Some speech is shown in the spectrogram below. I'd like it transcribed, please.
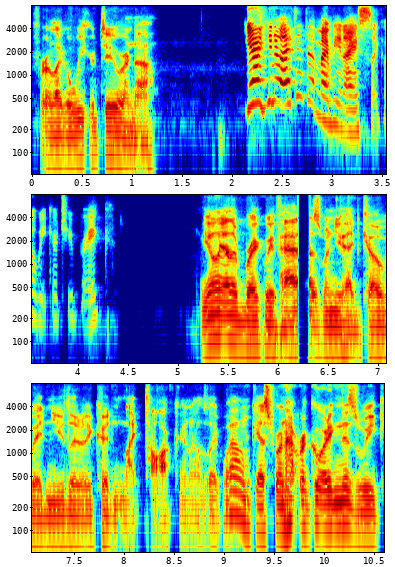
for like a week or two or no? Yeah, you know, I think that might be nice, like a week or two break. The only other break we've had is when you had COVID and you literally couldn't like talk, and I was like, "Well, guess we're not recording this week."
